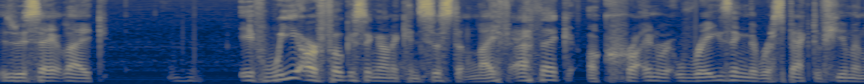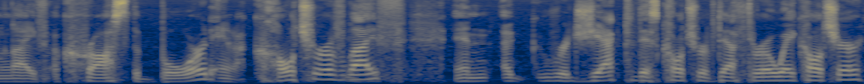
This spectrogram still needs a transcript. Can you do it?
is we say like if we are focusing on a consistent life ethic acro- and raising the respect of human life across the board and a culture of life and uh, reject this culture of death throwaway culture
